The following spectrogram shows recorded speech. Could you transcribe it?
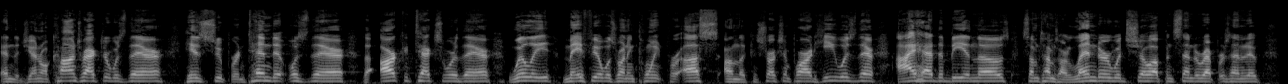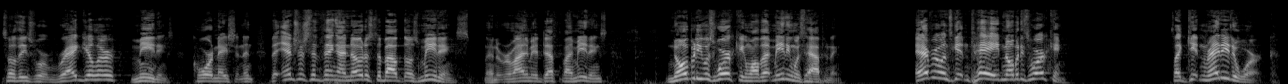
And the general contractor was there. His superintendent was there. The architects were there. Willie Mayfield was running point for us on the construction part. He was there. I had to be in those. Sometimes our lender would show up and send a representative. So these were regular meetings, coordination. And the interesting thing I noticed about those meetings, and it reminded me of death by meetings, nobody was working while that meeting was happening. Everyone's getting paid, nobody's working. It's like getting ready to work.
